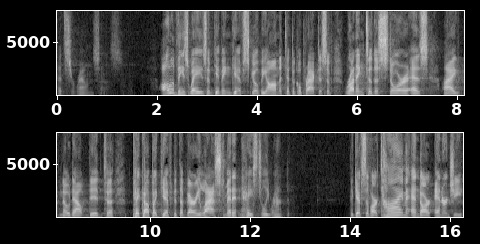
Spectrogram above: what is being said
that surrounds us. All of these ways of giving gifts go beyond the typical practice of running to the store, as I no doubt did, to pick up a gift at the very last minute and hastily wrapped it. The gifts of our time and our energy,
